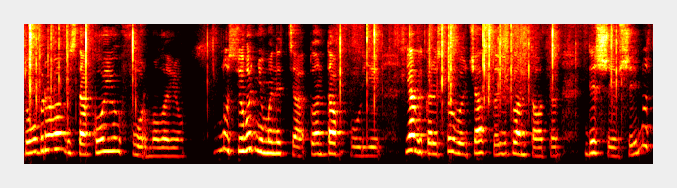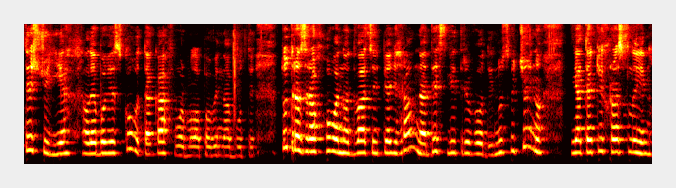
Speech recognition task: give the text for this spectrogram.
добривом і з такою формулою. Ну, Сьогодні у мене ця плантафол є Я використовую часто і плантатор дешевший. Ну, те, що є, але обов'язково така формула повинна бути. Тут розраховано 25 грам на 10 літрів води. Ну, звичайно, для таких рослин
